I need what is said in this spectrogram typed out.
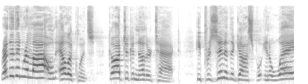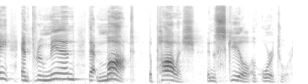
Rather than rely on eloquence, God took another tact. He presented the gospel in a way and through men that mocked the polish and the skill of oratory.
